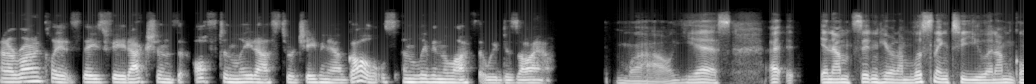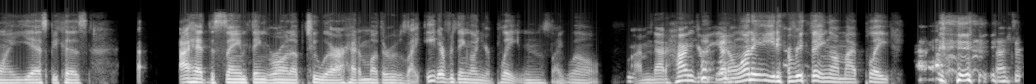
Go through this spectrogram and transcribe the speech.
And ironically, it's these feared actions that often lead us to achieving our goals and living the life that we desire. Wow. Yes. Uh, I, and I'm sitting here and I'm listening to you and I'm going, yes, because I- I had the same thing growing up too, where I had a mother who was like, eat everything on your plate. And it's like, well, I'm not hungry. I don't want to eat everything on my plate. That's it.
